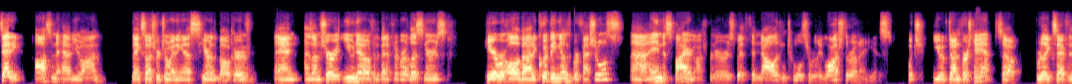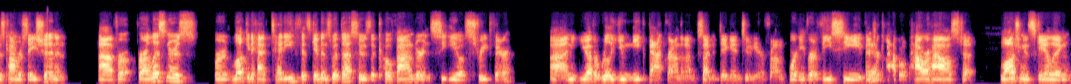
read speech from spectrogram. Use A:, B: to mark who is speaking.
A: Teddy, awesome to have you on. Thanks so much for joining us here on the Bell Curve. And as I'm sure you know, for the benefit of our listeners, here we're all about equipping young professionals uh, and aspiring entrepreneurs with the knowledge and tools to really launch their own ideas, which you have done firsthand. So really excited for this conversation. And uh, for, for our listeners, we're lucky to have Teddy Fitzgibbons with us, who's the co-founder and CEO of StreetFair. Uh, and you have a really unique background that I'm excited to dig into here from working for a VC venture yeah. capital powerhouse to launching and scaling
